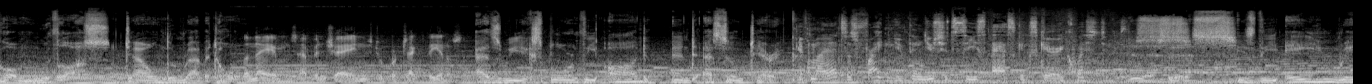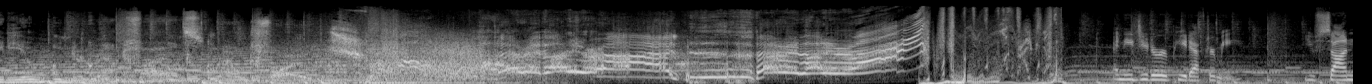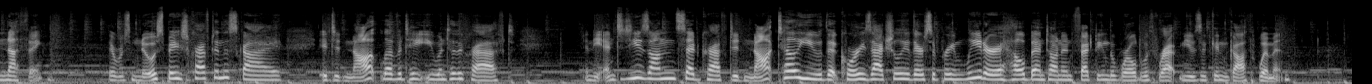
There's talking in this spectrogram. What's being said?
Come with us down the rabbit hole The names have been changed to protect the innocent. as we explore the odd and esoteric. If my answers frighten you, then you should cease asking scary questions. This is the AU Radio Underground Files. Underground Files. Everybody run! Everybody run! I need you to repeat after me. You saw nothing. There was no spacecraft in the sky. It did not levitate you into the craft. And the entities on said craft did not tell you that Kory's actually their supreme leader, hell bent on infecting the world with rap music and goth women.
